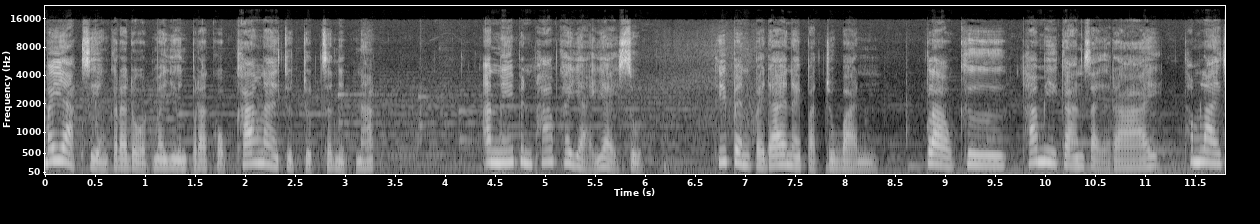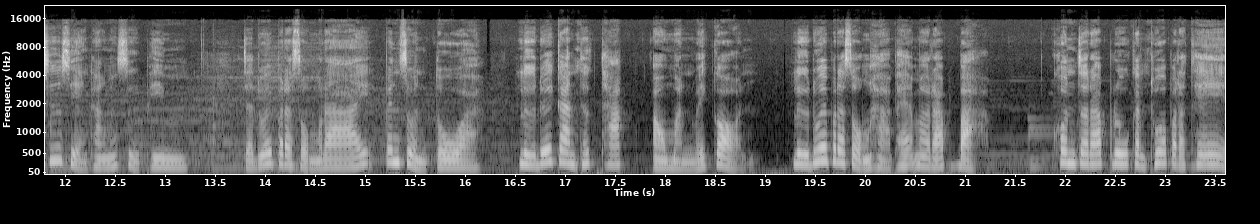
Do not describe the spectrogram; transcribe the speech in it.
ไม่อยากเสี่ยงกระโดดมายืนประกบข้างนายจุดๆสนิทนัก อันนี้เป็นภาพขยายใหญ่สุด ที่เป็นไปได้ในปัจจุบัน กล่าวคือถ้ามีการใส่ร้ายทำลายชื่อเสียงทางหนังสือพิมพ์ จะด้วยประสงค์ร้ายเป็นส่วนตัว หรือด้วยการทึกทักเอามันไว้ก่อน หรือด้วยประสงค์หาแพะมารับบาป คนจะรับรู้กันทั่วประเทศ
